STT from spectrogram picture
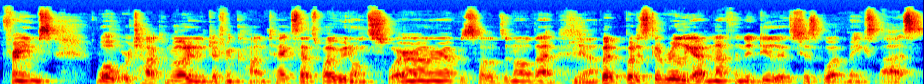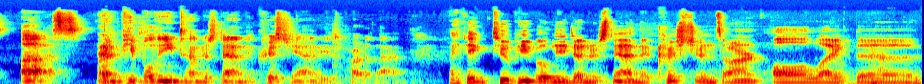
frames what we're talking about in a different context. That's why we don't swear on our episodes and all that. yeah But but it's really got nothing to do. It's just what makes us us, and people need to understand that Christianity is part of that. I think two people need to understand that Christians aren't all like the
